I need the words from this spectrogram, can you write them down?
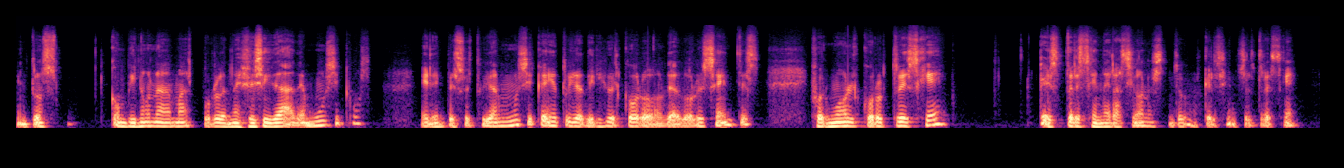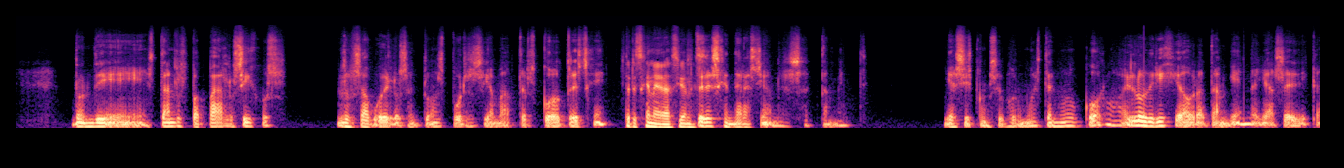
Entonces combinó nada más por la necesidad de músicos él empezó a estudiar música y entonces ya dirigió el coro de adolescentes, formó el coro 3G, que es tres generaciones, entonces que decimos el 3G, donde están los papás, los hijos, los abuelos, entonces por eso se llama coro 3G. Tres generaciones. Tres generaciones, exactamente. Y así es como se formó este nuevo coro. Él lo dirige ahora también, allá se dedica.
